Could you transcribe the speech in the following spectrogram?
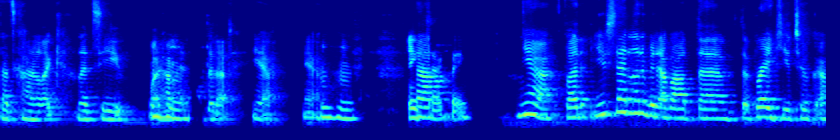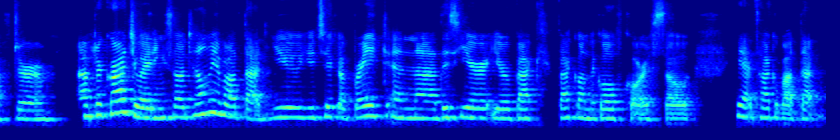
that's kind of like let's see what mm-hmm. happens after that. Yeah yeah. Mm-hmm. exactly. um, yeah but you said a little bit about the the break you took after after graduating. So tell me about that. You you took a break and uh, this year you're back back on the golf course. So yeah talk about that.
